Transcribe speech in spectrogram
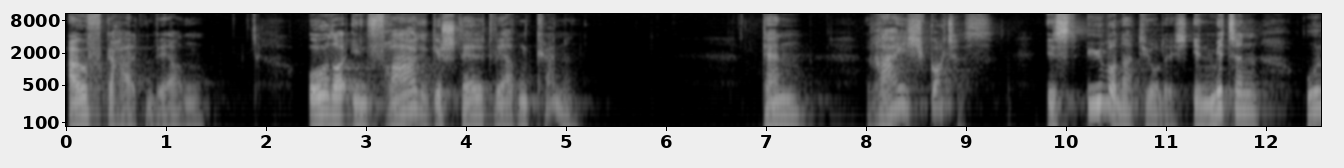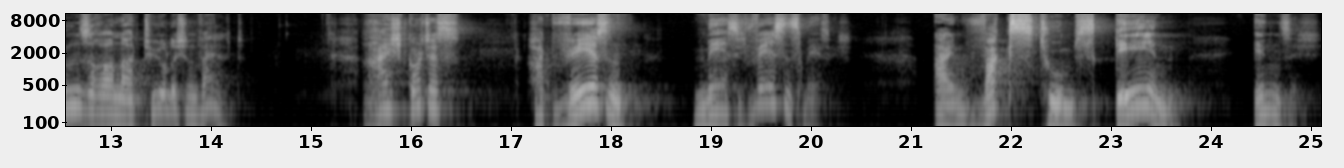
aufgehalten werden oder in Frage gestellt werden können. Denn Reich Gottes ist übernatürlich inmitten unserer natürlichen Welt. Reich Gottes hat wesenmäßig, wesensmäßig ein Wachstumsgehen in sich.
